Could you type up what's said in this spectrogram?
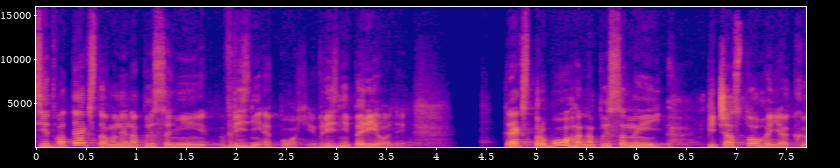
Ці два текста вони написані в різні епохи, в різні періоди. Текст про Бога написаний під час того, як е,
